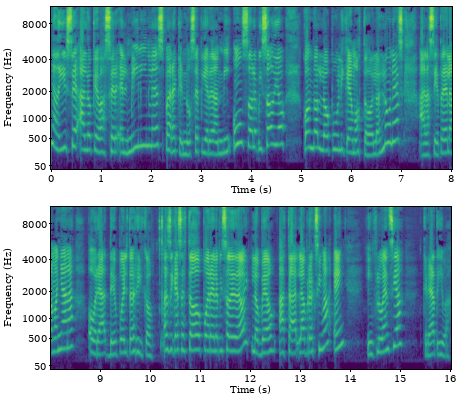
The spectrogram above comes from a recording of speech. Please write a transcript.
añadirse a lo que va a ser el mailing list para que no se pierdan ni un solo episodio cuando lo publiquemos todos los lunes a las 7 de la mañana, hora de Puerto Rico. Así que eso es todo por el episodio de hoy. Los veo hasta la próxima en Influencia Creativa.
